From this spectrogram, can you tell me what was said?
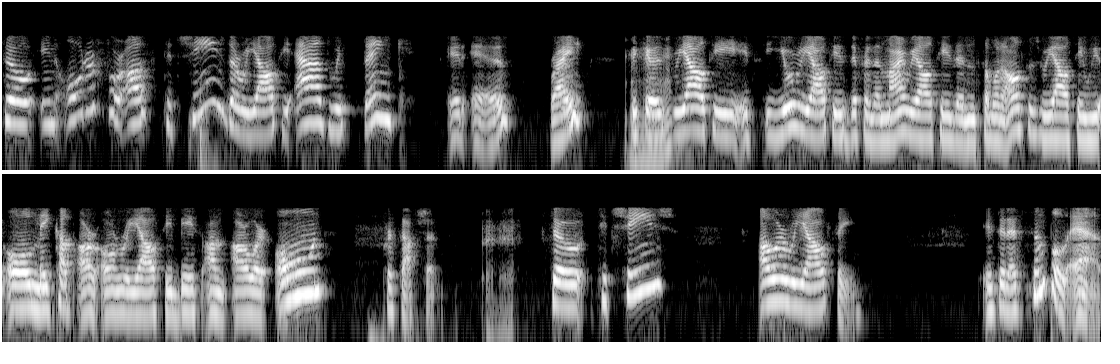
So, in order for us to change the reality as we think it is, right? Because mm-hmm. reality, it's your reality is different than my reality, than someone else's reality. We all make up our own reality based on our own perception. Uh-huh. So, to change our reality, is it as simple as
